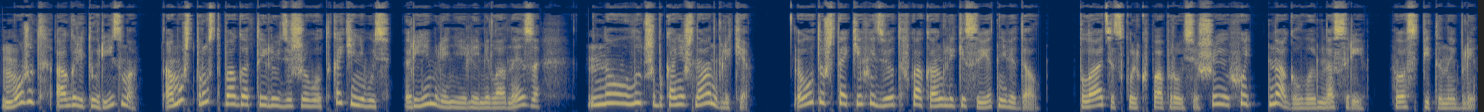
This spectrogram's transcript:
Может, агритуризма, а может, просто богатые люди живут, какие-нибудь римляне или миланезы. Но лучше бы, конечно, англики. Вот уж таких идиотов, как англики, свет не видал. Платят, сколько попросишь, и хоть на голову им насри, воспитанный блин.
